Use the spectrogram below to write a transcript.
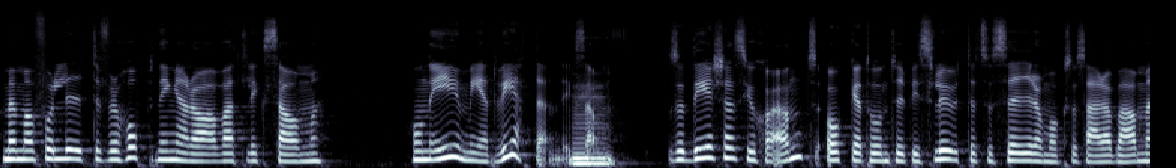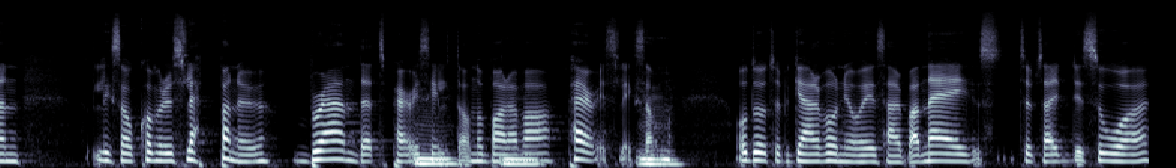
men man får lite förhoppningar av att liksom, hon är ju medveten liksom. Mm. Så det känns ju skönt. Och att hon typ i slutet så säger de också så här, bara, men liksom, kommer du släppa nu brandet Paris Mm. Hilton och bara vara Paris liksom? Och då typ garvar hon ju och är så här, bara nej, typ så här, det är så,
